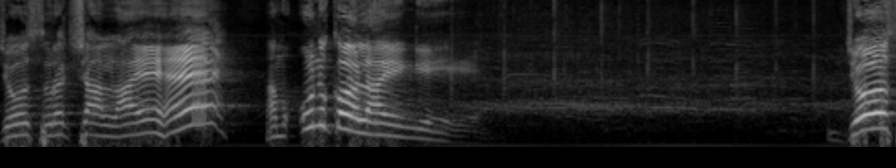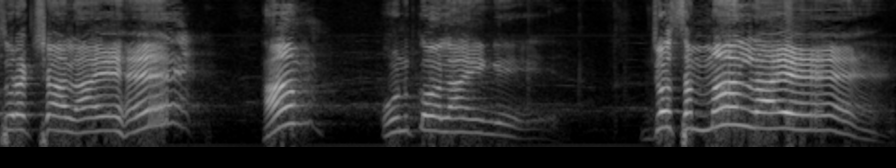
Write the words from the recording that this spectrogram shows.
जो सुरक्षा लाए हैं, हम उनको लाएँगे। जो सुरक्षा लाए हैं, हम उनको लाएँगे। जो सम्मान लाए हैं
